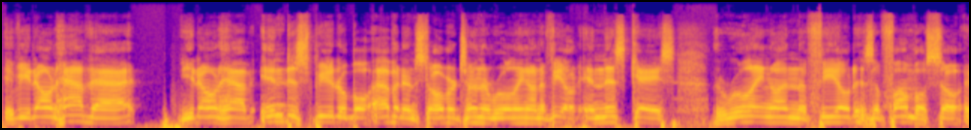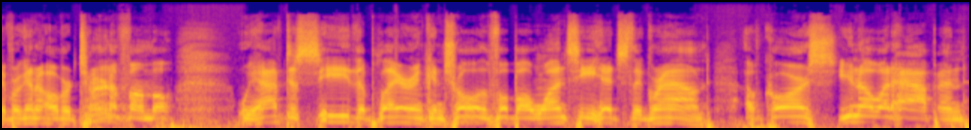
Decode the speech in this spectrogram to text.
If you don't have that, you don't have indisputable evidence to overturn the ruling on the field. In this case, the ruling on the field is a fumble. So if we're going to overturn a fumble, we have to see the player in control of the football once he hits the ground. Of course, you know what happened.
